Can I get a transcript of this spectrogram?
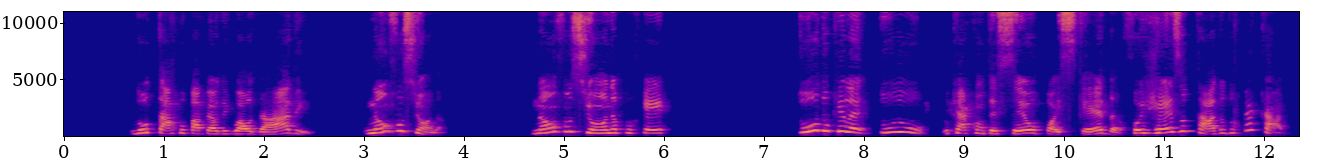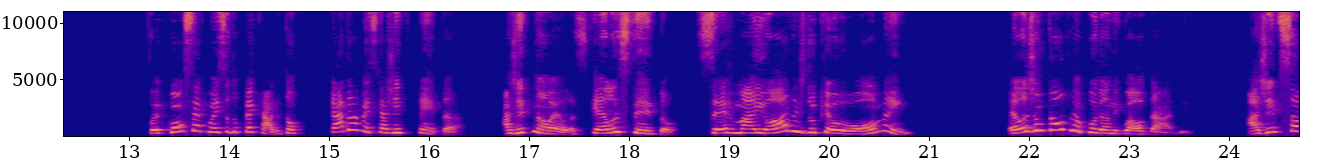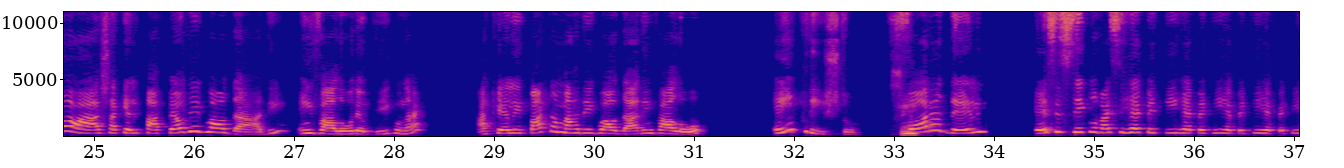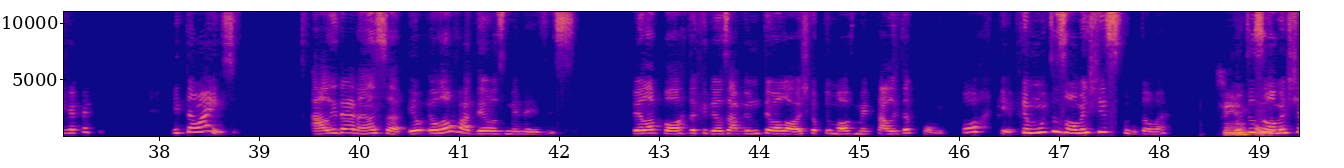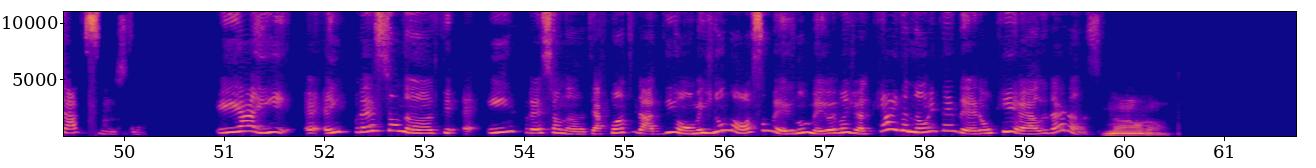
lutar por papel de igualdade não funciona. Não funciona porque tudo que tudo o que aconteceu pós-queda foi resultado do pecado. Foi consequência do pecado. Então, cada vez que a gente tenta, a gente não, elas, que elas tentam ser maiores do que o homem, elas não estão procurando igualdade. A gente só acha aquele papel de igualdade em valor, eu digo, né? Aquele patamar de igualdade em valor em Cristo. Sim. Fora dele, esse ciclo vai se repetir, repetir, repetir, repetir, repetir. Então é isso. A liderança, eu, eu louvo a Deus, Menezes, pela porta que Deus abriu no Teológica para o movimento Talita Cômico. Por quê? Porque muitos homens te escutam, né? Sim, Muitos homens te assistem. E aí é, é, impressionante, é impressionante a quantidade de homens no nosso meio, no meio evangélico, que ainda não entenderam o que é a liderança. Não, não.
